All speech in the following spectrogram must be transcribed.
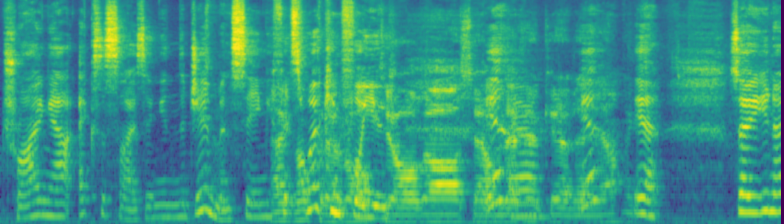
trying out exercising in the gym and seeing if it's working for you. yoga, se om det Yeah. Yeah, yeah. Sant? So you know,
